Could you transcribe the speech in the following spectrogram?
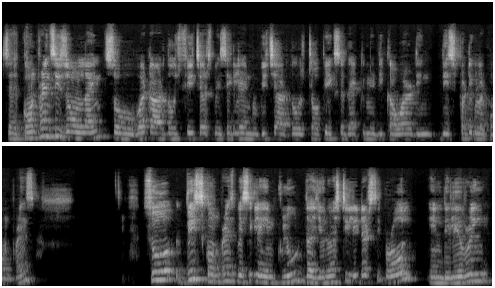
So conference is online. So what are those features basically and which are those topics that may be covered in this particular conference so this conference basically include the university leadership role in delivering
